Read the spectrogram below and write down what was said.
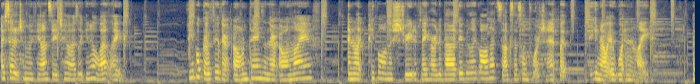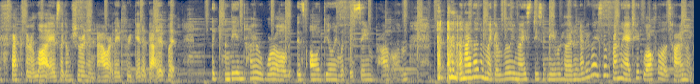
I said it to my fiance too. I was like, you know what? Like people go through their own things in their own life and like people on the street, if they heard about it, they'd be like, oh, that sucks. That's unfortunate. But you know, it wouldn't like affect their lives. Like I'm sure in an hour they'd forget about it. But like the entire world is all dealing with the same problem. And I live in like a really nice decent neighborhood and everybody's so friendly. I take walks all the time like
